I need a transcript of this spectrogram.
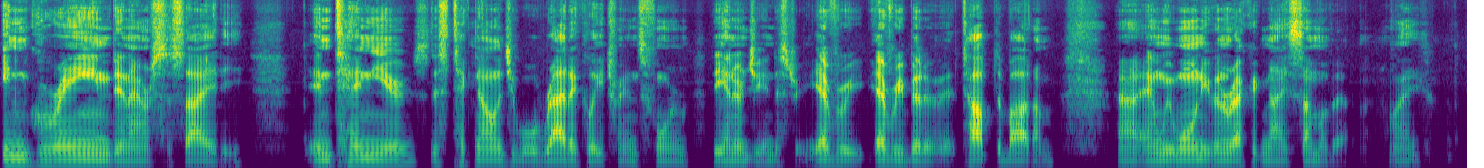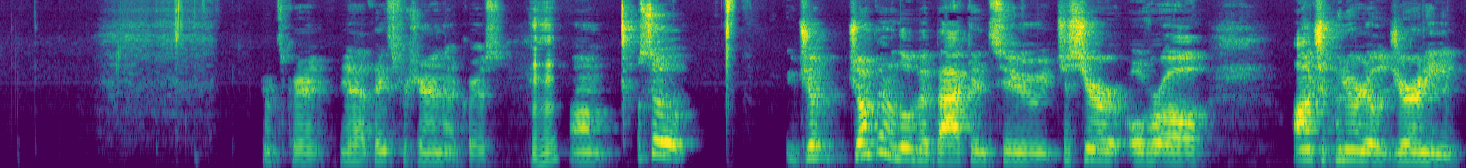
ingrained in our society in 10 years this technology will radically transform the energy industry every every bit of it top to bottom uh, and we won't even recognize some of it like that's great yeah thanks for sharing that chris mm-hmm. um, so ju- jumping a little bit back into just your overall entrepreneurial journey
